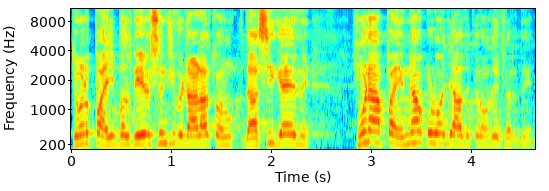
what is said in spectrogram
ਤੇ ਹੁਣ ਭਾਈ ਬਲਦੇਵ ਸਿੰਘ ਜੀ ਵਡਾਲਾ ਤੁਹਾਨੂੰ ਦੱਸ ਹੀ ਗਏ ਨੇ। ਹੁਣ ਆਪਾਂ ਇਹਨਾਂ ਕੋਲੋਂ ਆਜ਼ਾਦ ਕਰਾਉਂਦੇ ਫਿਰਦੇ ਹਾਂ।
